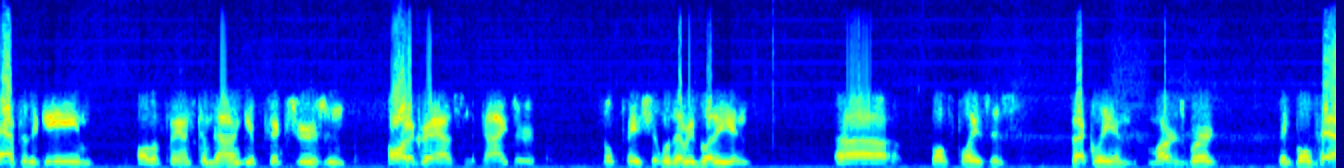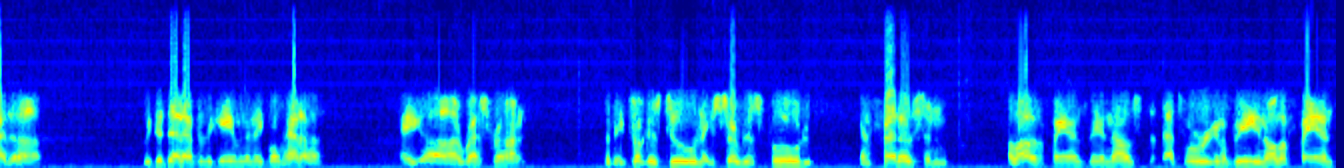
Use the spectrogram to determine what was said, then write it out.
after the game all the fans come down and get pictures and autographs, and the guys are so patient with everybody. And uh, both places, Beckley and Martinsburg, they both had. Uh, we did that after the game, and then they both had a a uh, restaurant that they took us to, and they served us food and fed us, and a lot of the fans they announced that that's where we're going to be, and all the fans,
